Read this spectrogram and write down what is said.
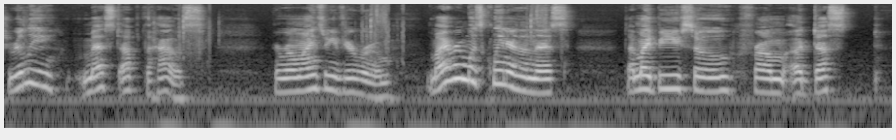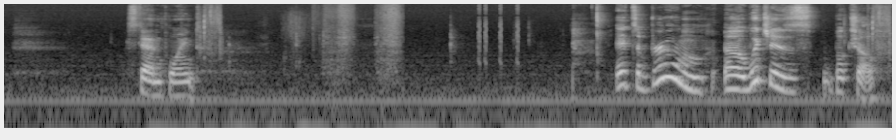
She really messed up the house. It reminds me of your room. My room was cleaner than this. That might be so from a dust standpoint. It's a broom, a witch's bookshelf.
